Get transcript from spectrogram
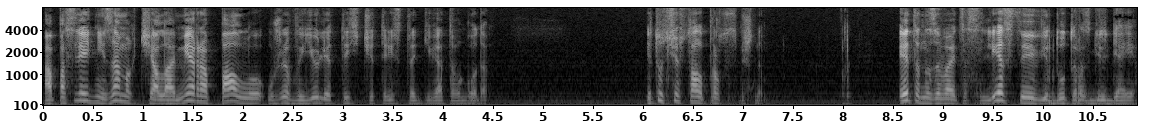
А последний замок Чаламера пал уже в июле 1309 года. И тут все стало просто смешным. Это называется «Следствие ведут разгильдяи»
